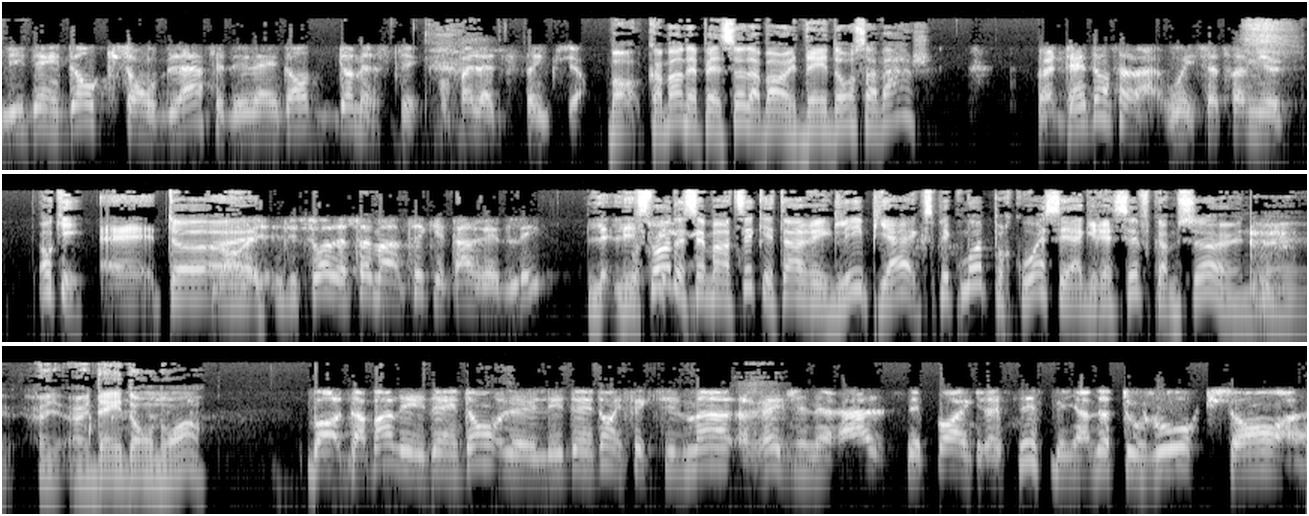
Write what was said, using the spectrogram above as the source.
Les dindons qui sont blancs, c'est des dindons domestiques. Faut faire la distinction. Bon, comment on appelle ça d'abord? Un dindon sauvage? Un dindon sauvage, oui, ça serait mieux. OK. Euh, euh, L'histoire de sémantique étant réglée. L'histoire de sémantique étant réglée, Pierre, explique-moi pourquoi c'est agressif comme ça, un, dindon noir. Bon, d'abord, les dindons, les dindons, effectivement, règle générale, c'est pas agressif, mais il y en a toujours qui sont euh,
